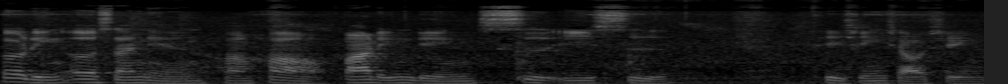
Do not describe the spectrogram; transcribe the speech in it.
二零二三年款号八零零四一四体型小型。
